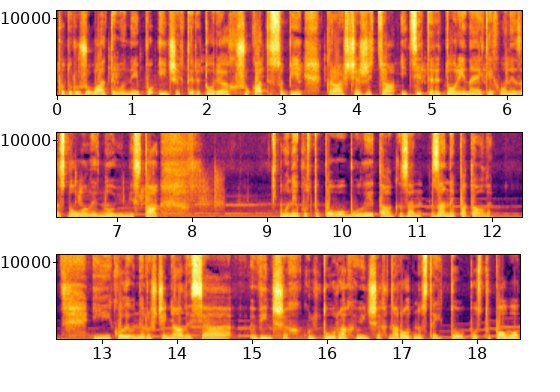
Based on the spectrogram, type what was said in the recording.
подорожувати вони по інших територіях, шукати собі краще життя. І ці території, на яких вони засновували нові міста, вони поступово були так занепадали. І коли вони розчинялися в інших культурах, в інших народностей, то поступово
